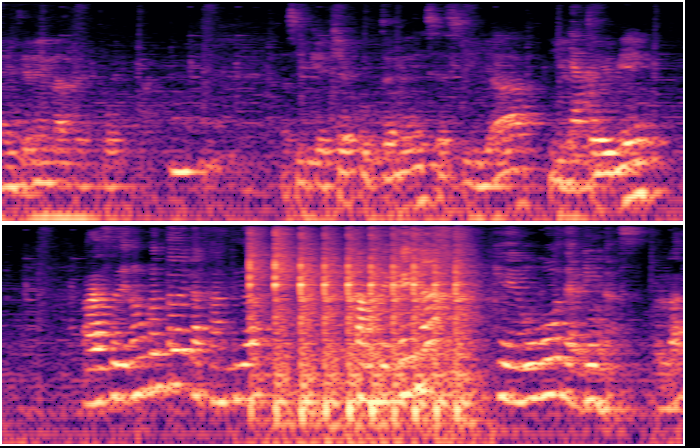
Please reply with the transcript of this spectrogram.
ahí tienen la respuesta. Así que, chef, usted me dice si ya, yo Ya. estoy bien. Ahora se dieron cuenta de la cantidad tan pequeña que hubo de harinas, ¿verdad?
